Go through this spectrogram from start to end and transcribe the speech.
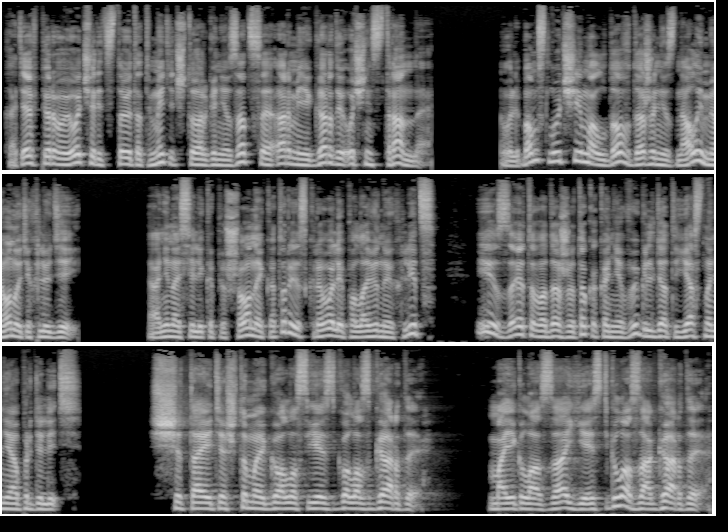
Хотя в первую очередь стоит отметить, что организация армии Гарды очень странная. В любом случае, Молдов даже не знал имен этих людей. Они носили капюшоны, которые скрывали половину их лиц, и из-за этого даже то, как они выглядят, ясно не определить. «Считаете, что мой голос есть голос Гарды? Мои глаза есть глаза Гарды!»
